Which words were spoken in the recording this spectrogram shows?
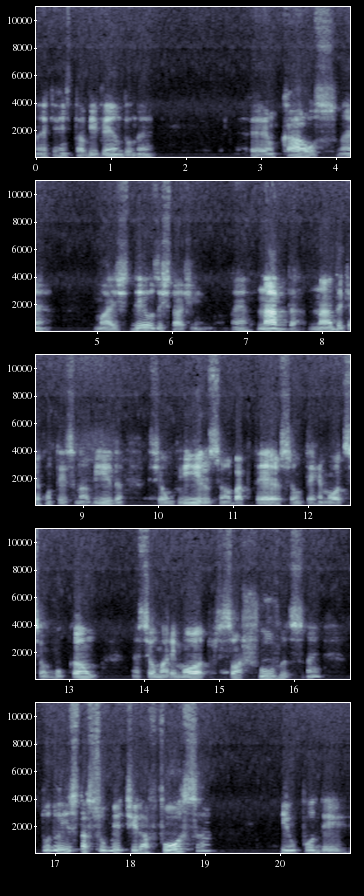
né, que a gente está vivendo né, é um caos, né, mas Deus está agindo. Né? Nada, nada que aconteça na vida, se é um vírus, se é uma bactéria, se é um terremoto, se é um vulcão, né, se é um maremoto, se são as chuvas, né? tudo isso está submetido à força e o poder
